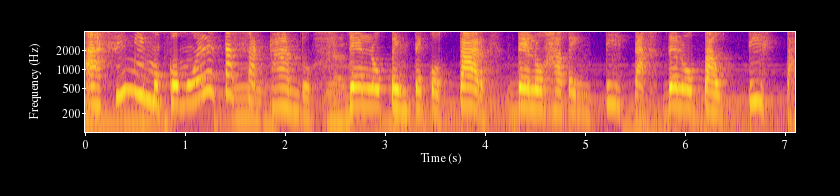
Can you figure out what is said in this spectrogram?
así mismo, como Él está sacando Yes. de los pentecostal, de los adventistas, de los bautistas,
